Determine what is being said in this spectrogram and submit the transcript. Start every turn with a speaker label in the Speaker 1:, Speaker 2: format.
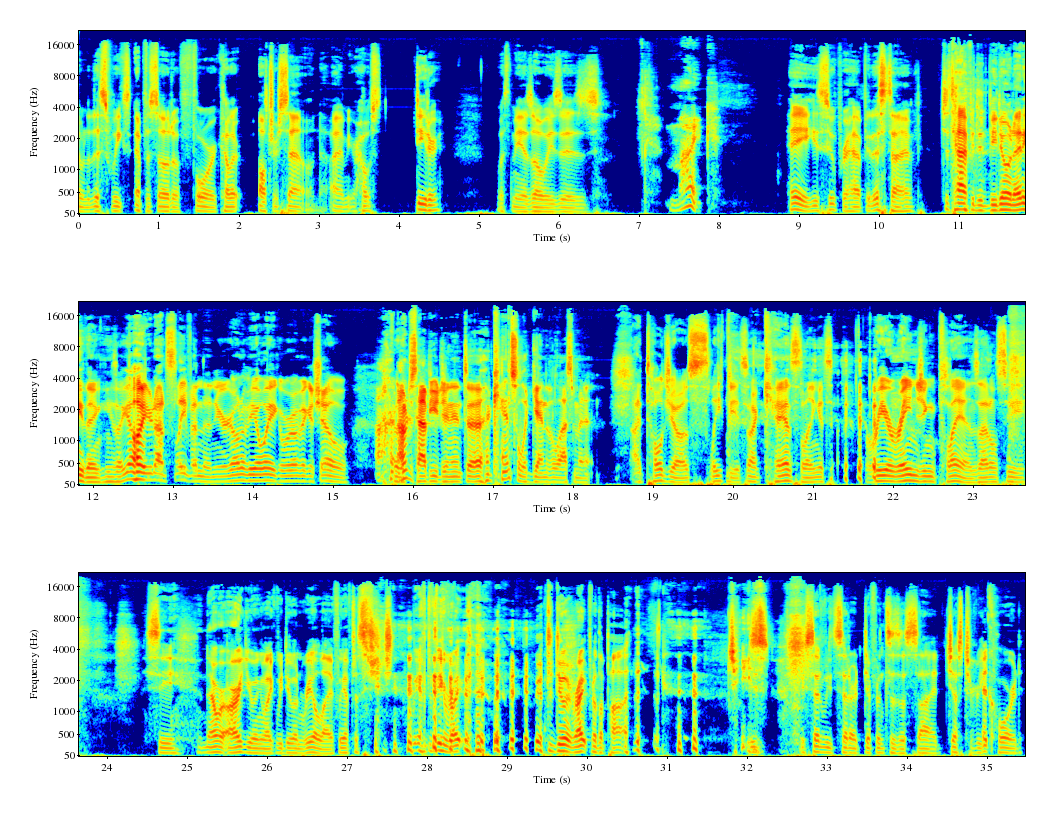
Speaker 1: welcome to this week's episode of Four Color Ultrasound. I am your host, Dieter. With me, as always, is
Speaker 2: Mike.
Speaker 1: Hey, he's super happy this time. Just happy to be doing anything. He's like, "Oh, you're not sleeping, and you're going to be awake, and we're going to make a show."
Speaker 2: Uh, I'm the... just happy you didn't uh, cancel again at the last minute.
Speaker 1: I told you I was sleepy. It's not canceling. It's rearranging plans. I don't see See, now we're arguing like we do in real life. We have to we have to be right. we have to do it right for the pod.
Speaker 2: Jeez.
Speaker 1: We, we said we'd set our differences aside just to record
